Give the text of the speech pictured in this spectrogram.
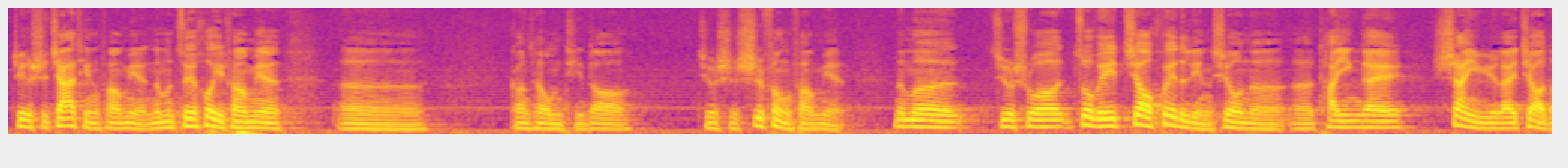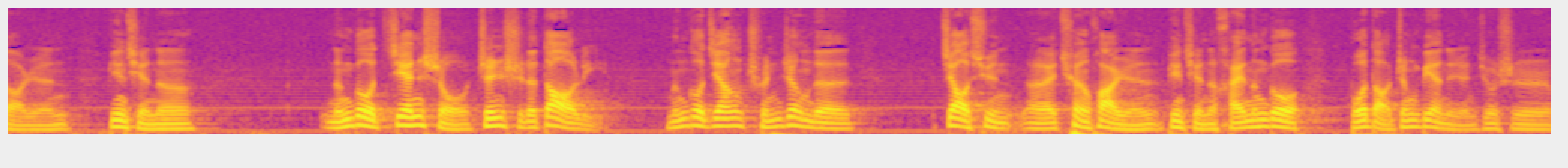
这个是家庭方面。那么最后一方面，呃，刚才我们提到就是侍奉方面。那么就是说，作为教会的领袖呢，呃，他应该善于来教导人。并且呢，能够坚守真实的道理，能够将纯正的教训来劝化人，并且呢，还能够驳倒争辩的人，就是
